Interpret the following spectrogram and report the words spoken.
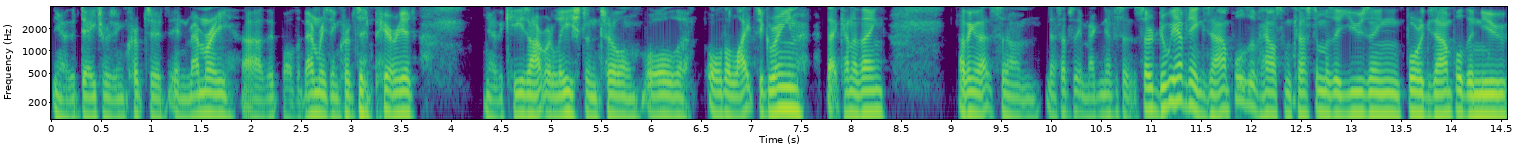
you know the data is encrypted in memory. Uh, the, well, the memory is encrypted. Period. Know the keys aren't released until all the all the lights are green. That kind of thing. I think that's um, that's absolutely magnificent. So, do we have any examples of how some customers are using, for example, the new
